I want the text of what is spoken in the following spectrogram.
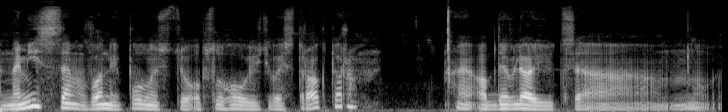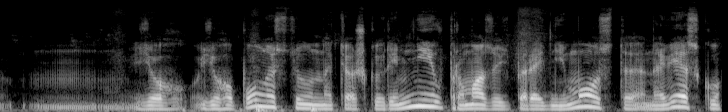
на місце, вони повністю обслуговують весь трактор, е, обдивляються ну, його, його повністю натяжкою рівнів, промазують передній мост, нав'язку. навіску.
